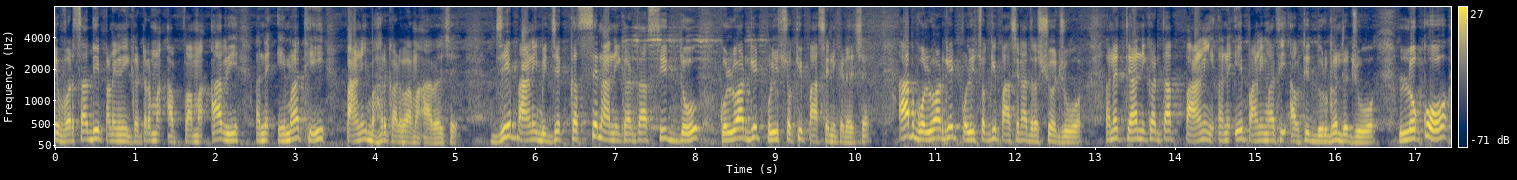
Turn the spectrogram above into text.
એ વરસાદી પાણીની ગટરમાં આપવામાં આવી અને એમાંથી પાણી બહાર કાઢવામાં આવે છે. જે પાણી બીજે કશે ના નીકળતા સીધું કોલવાડ ગેટ પોલીસ ચોકી પાસે નીકળે છે. આપ ગોલવાડ ગેટ પોલીસ ચોકી પાસેના દ્રશ્યો જુઓ અને ત્યાં નીકળતા પાણી અને એ પાણીમાંથી આવતી દુર્ગંધ જુઓ. લોકો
